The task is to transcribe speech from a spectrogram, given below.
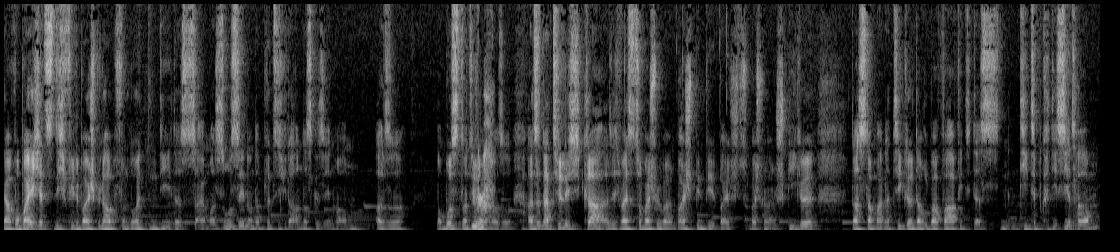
Ja, wobei ich jetzt nicht viele Beispiele habe von Leuten, die das einmal so sehen und dann plötzlich wieder anders gesehen haben. Also, man muss natürlich Ja. immer so. Also, natürlich, klar. Also, ich weiß zum Beispiel bei Beispielen wie bei zum Beispiel beim Spiegel, dass da mal ein Artikel darüber war, wie die das in TTIP kritisiert haben.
